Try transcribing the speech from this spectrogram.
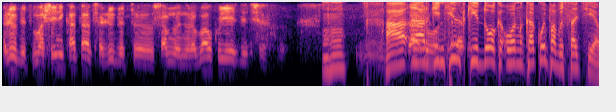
любит в машине кататься, любит э, со мной на рыбалку ездить. Мгм. А Да, э, аргентинский дог, он какой по высоте?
